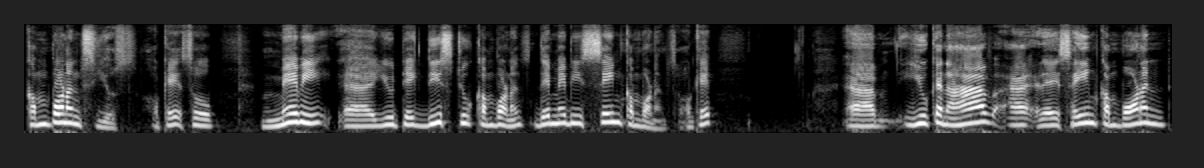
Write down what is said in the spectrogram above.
components used okay. So maybe uh, you take these two components they may be same components okay. Um, you can have a, a, same component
